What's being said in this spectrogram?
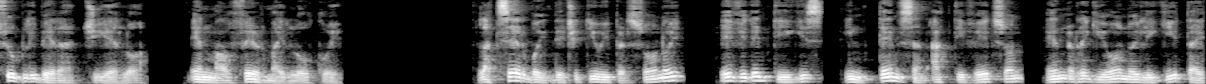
sub libera cielo, en malfermai locoi. La cerboi de citiui personoi evidentigis intensan activetson en regionoi ligitai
